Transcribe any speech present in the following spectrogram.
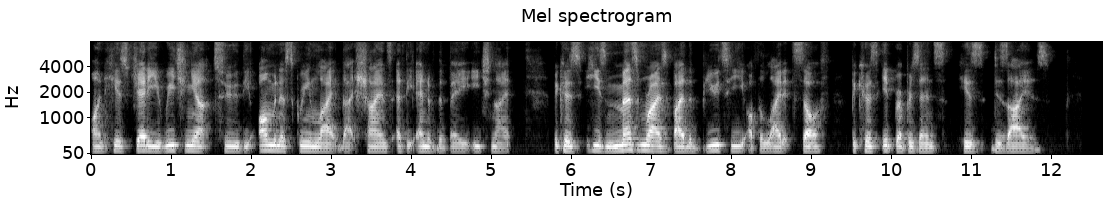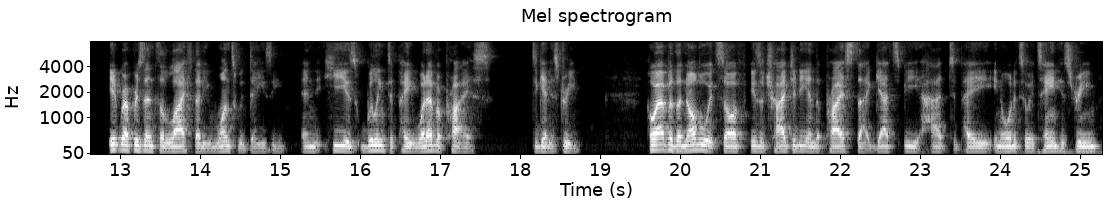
on his jetty, reaching out to the ominous green light that shines at the end of the bay each night, because he's mesmerized by the beauty of the light itself, because it represents his desires. It represents the life that he wants with Daisy, and he is willing to pay whatever price to get his dream. However, the novel itself is a tragedy, and the price that Gatsby had to pay in order to attain his dream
